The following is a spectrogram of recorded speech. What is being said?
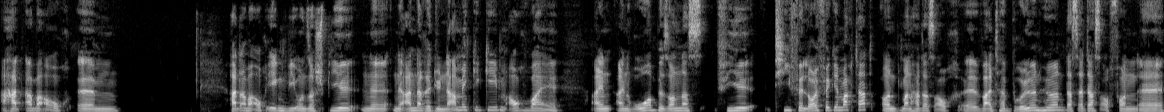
hat aber auch ähm, hat aber auch irgendwie unser Spiel eine, eine andere Dynamik gegeben, auch weil ein, ein Rohr besonders viel tiefe Läufe gemacht hat und man hat das auch äh, Walter brüllen hören, dass er das auch von äh,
